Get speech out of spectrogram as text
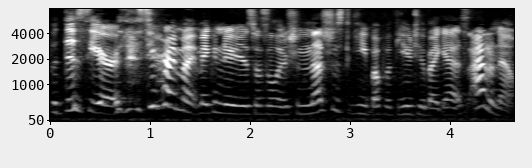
but this year, this year I might make a New Year's resolution, and that's just to keep up with YouTube, I guess. I don't know.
